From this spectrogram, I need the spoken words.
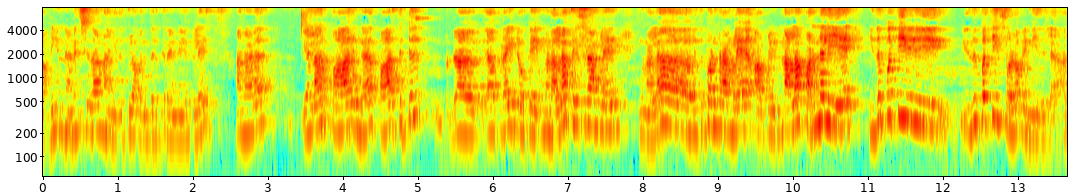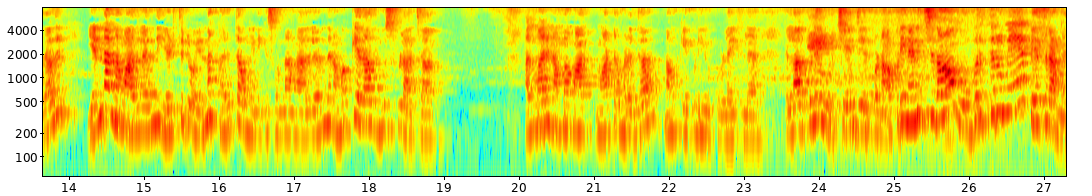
அப்படின்னு நினச்சி தான் நான் இதுக்குள்ளே வந்திருக்கிறேன் நேர்களே. அதனால எல்லாரும் பாருங்க பார்த்துட்டு ரைட் ஓகே இவங்க நல்லா பேசுறாங்களே இவங்க நல்லா இது பண்றாங்களே அப்படி நல்லா பண்ணலையே இதை பத்தி இது பத்தி சொல்ல வேண்டியதில்லை. அதாவது என்ன நம்ம அதுல இருந்து எடுத்துட்டோம் என்ன கருத்து அவங்க இன்னைக்கு சொன்னாங்க அதுல இருந்து நமக்கு ஏதாவது யூஸ்ஃபுல் ஆச்சா? அது மாதிரி நம்ம மா மாற்றம் அடைஞ்சா நமக்கு எப்படி இருக்கும் லைஃப்ல எல்லாருக்குள்ளேயும் ஒரு சேஞ்ச் ஏற்படும் அப்படி நினைச்சுதான் ஒவ்வொருத்தருமே பேசுறாங்க.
